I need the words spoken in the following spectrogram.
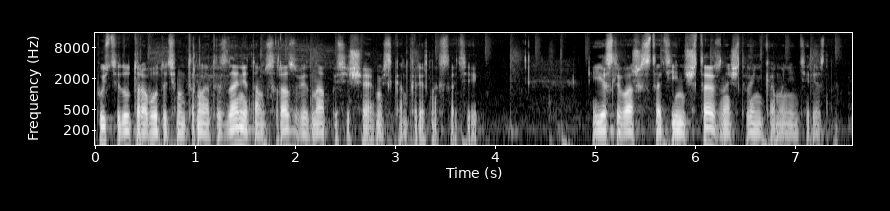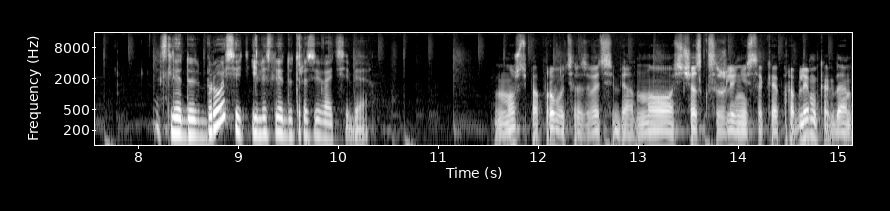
Пусть идут работать в интернет-издании, там сразу видна посещаемость конкретных статей. Если ваши статьи не читают, значит, вы никому не интересны. Следует бросить или следует развивать себя? Можете попробовать развивать себя. Но сейчас, к сожалению, есть такая проблема, когда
